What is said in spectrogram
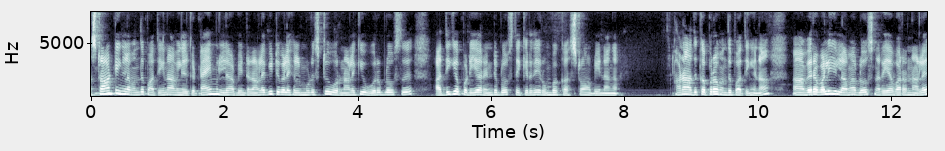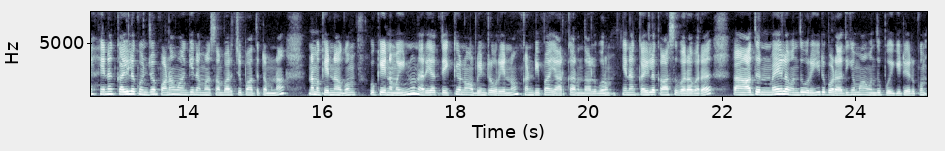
ஸ்டார்டிங்கில் வந்து பார்த்திங்கன்னா அவங்களுக்கு டைம் இல்லை அப்படின்றனால வீட்டு வேலைகள் முடிச்சுட்டு ஒரு நாளைக்கு ஒரு ப்ளவுஸு அதிகப்படியாக ரெண்டு ப்ளவுஸ் தைக்கிறதே ரொம்ப கஷ்டம் அப்படின்னாங்க. ஆனால் அதுக்கப்புறம் வந்து பார்த்திங்கன்னா வேறு வழி இல்லாமல் ப்ளவுஸ் நிறையா வரனால ஏன்னா கையில் கொஞ்சம் பணம் வாங்கி நம்ம சம்பாரித்து பார்த்துட்டோம்னா நமக்கு என்னாகும்? ஓகே நம்ம இன்னும் நிறையா தைக்கணும் அப்படின்ற ஒரு எண்ணம் கண்டிப்பாக யாருக்காக இருந்தாலும் வரும். ஏன்னா கையில் காசு வர வர அதன் மேலே வந்து ஒரு ஈடுபாடு அதிகமாக வந்து போய்கிட்டே இருக்கும்.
